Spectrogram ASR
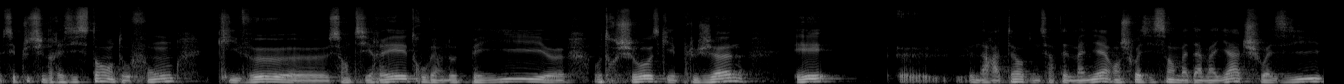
c'est plus une résistante au fond, qui veut euh, s'en tirer, trouver un autre pays, euh, autre chose, qui est plus jeune. Et euh, le narrateur, d'une certaine manière, en choisissant Madame Hayat, choisit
